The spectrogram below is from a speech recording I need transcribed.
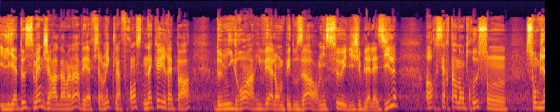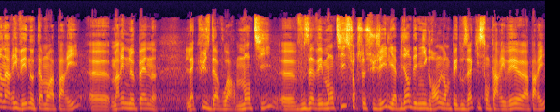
Il y a deux semaines, Gérald Darmanin avait affirmé que la France n'accueillerait pas de migrants arrivés à Lampedusa, hormis ceux éligibles à l'asile. Or, certains d'entre eux sont bien arrivés, notamment à Paris. Marine Le Pen l'accuse d'avoir menti. Euh, vous avez menti sur ce sujet. Il y a bien des migrants de Lampedusa qui sont arrivés euh, à Paris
